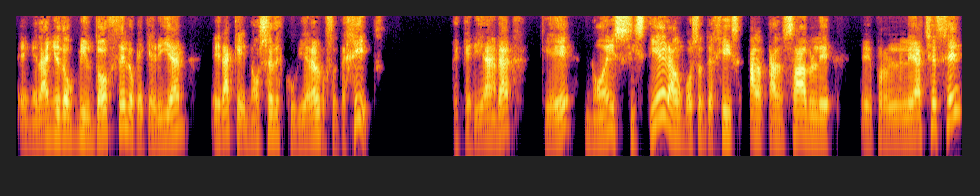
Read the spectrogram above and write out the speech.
en el año 2012 lo que querían era que no se descubriera el bosón de Higgs. Lo que querían era que no existiera un bosón de Higgs alcanzable por el LHC,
